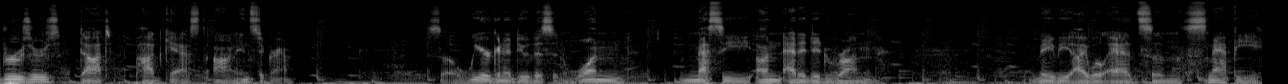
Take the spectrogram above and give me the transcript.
bruisers.podcast on Instagram. So we are going to do this in one messy, unedited run. Maybe I will add some snappy,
